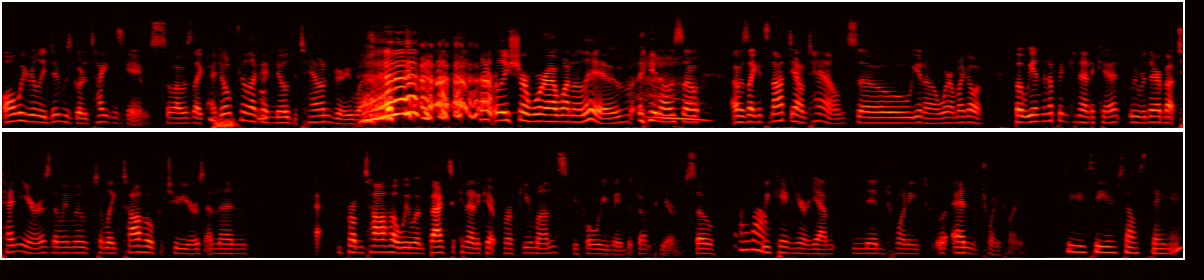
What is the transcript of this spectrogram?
all we really did was go to Titans games. So I was like, I don't feel like I know the town very well. not really sure where I want to live, you know. So I was like, it's not downtown, so you know, where am I going? But we ended up in Connecticut. We were there about ten years. Then we moved to Lake Tahoe for two years, and then uh, from Tahoe we went back to Connecticut for a few months before we made the jump here. So Oh, wow. we came here, yeah, mid twenty, end of twenty twenty. Do you see yourself staying?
